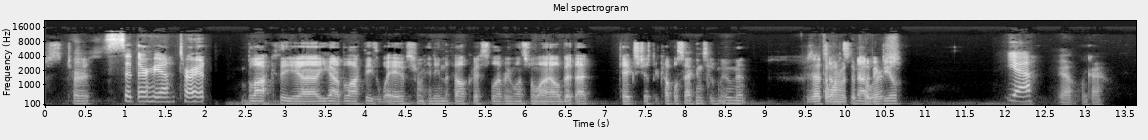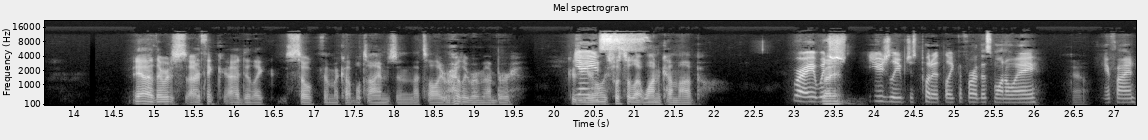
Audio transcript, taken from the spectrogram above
Just turret. Sit there, yeah, turret. Block the, uh, you gotta block these waves from hitting the Fel Crystal every once in a while, but that takes just a couple seconds of movement. Is that the So one it's with the not a pillars? big deal. Yeah, Yeah. Okay. Yeah, there was. I think I had to like soak them a couple times, and that's all I really remember. Because Yeah, you're you only supposed to let one come up. right, which Right. usually just put it like the furthest one away. Yeah. You're fine.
